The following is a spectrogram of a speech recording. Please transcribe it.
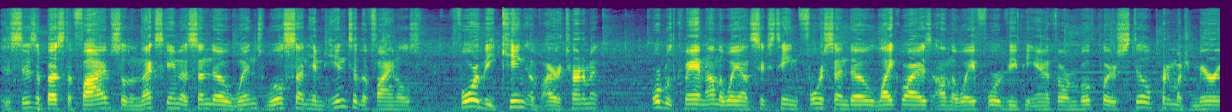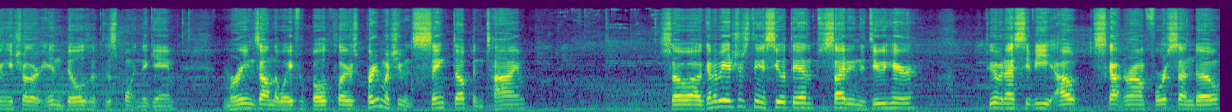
This is a best of 5, so the next game that SenDoh wins will send him into the finals for the King of Aiur tournament. Orbital Command on the way on 16 for SenDoh, likewise on the way for VP Anathorn. Both players still pretty much mirroring each other in builds at this point in the game. Marines on the way for both players, pretty much even synced up in time. So, uh, going to be interesting to see what they end up deciding to do here. Do have an SCV out scouting around for SenDoh.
